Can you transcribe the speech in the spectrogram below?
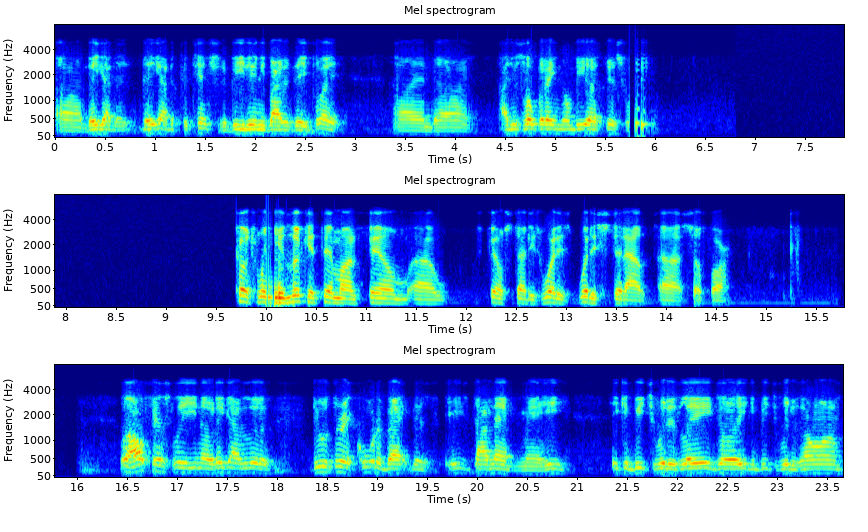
Uh, they got the they got the potential to beat anybody they play, and uh, I just hope it ain't gonna be us this week. Coach, when you look at them on film, uh, film studies, what is what has stood out uh, so far? Well, offensively, you know, they got a little dual threat quarterback that's he's dynamic, man. He he can beat you with his legs or he can beat you with his arm.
